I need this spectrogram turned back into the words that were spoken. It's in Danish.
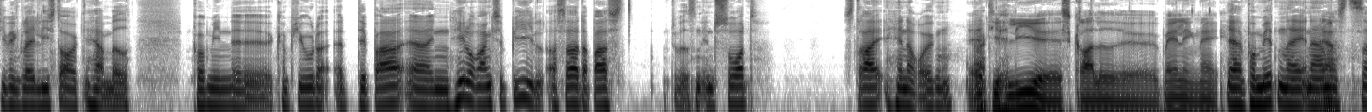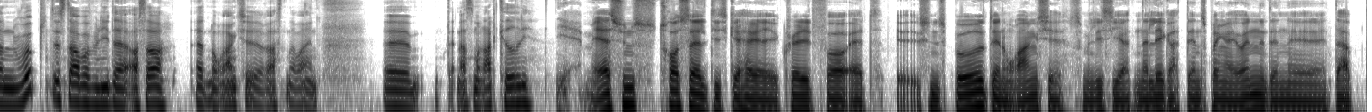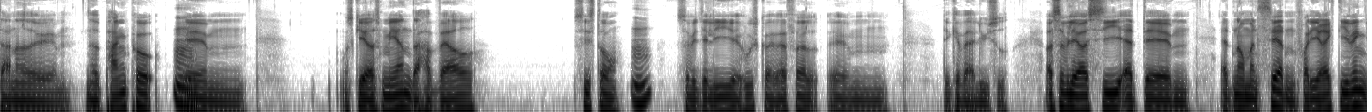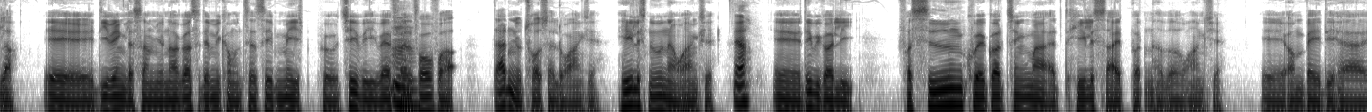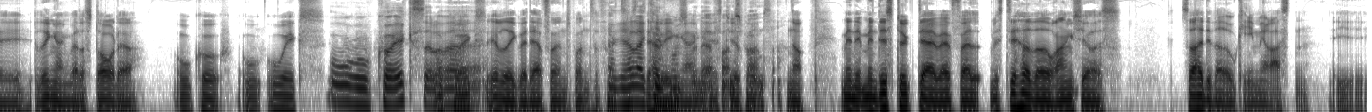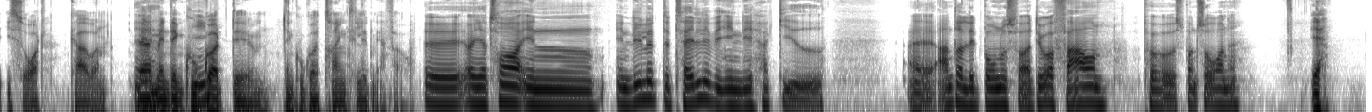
de vinkler, jeg lige står her med på min øh, computer, at det bare er en helt orange bil, og så er der bare, du ved, sådan en sort streg hen ad ryggen. Ja, de har lige øh, skrællet øh, malingen af. Ja, på midten af nærmest. Ja. Sådan, whoops, det stopper vi lige der, og så er den orange resten af vejen. Øh, den er sådan ret kedelig. Ja, men jeg synes trods alt, de skal have credit for, at øh, jeg synes både den orange, som jeg lige siger, den er lækker, den springer i øjnene, den, øh, der, der er noget, øh, noget pang på. Mm. Øhm, måske også mere, end der har været sidste år, Mm. så vidt jeg lige øh, husker i hvert fald. Øhm, det kan være lyset. Og så vil jeg også sige, at, øh, at når man ser den fra de rigtige vinkler, øh, de vinkler, som jo nok også er dem, vi kommer til at se mest på tv, i hvert fald mm. forfra, der er den jo trods alt orange. Hele snuden er orange. Ja. Øh, det kan vi godt lide. Fra siden kunne jeg godt tænke mig, at hele side på den havde været orange. Øh, om bag det her, øh, jeg ved ikke engang, hvad der står der. OK, O, OX, OKX, eller hvad? OKX. Jeg ved ikke, hvad det er for en sponsor, Jeg faktisk. kan heller ikke det har helt huske, hvad det er øh, for en styr på. sponsor. Men, men det stykke der i hvert fald, hvis det havde været orange også, så havde det været okay med resten i, i sort carbon. Men, Ja, men den, kunne enig. godt, øh, den kunne godt trænge til lidt mere farve. Øh, og jeg tror, en, en lille detalje, vi egentlig har givet øh, andre lidt bonus for, det var farven på sponsorerne. Ja.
